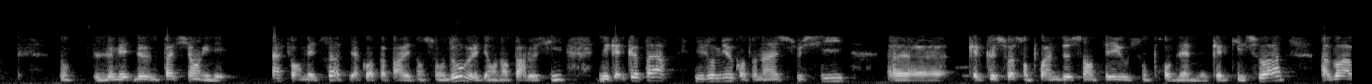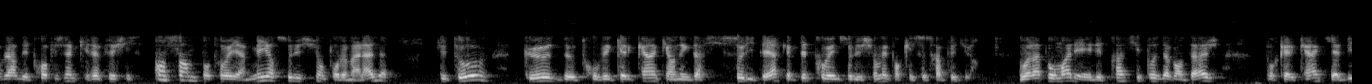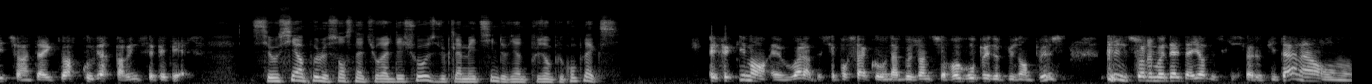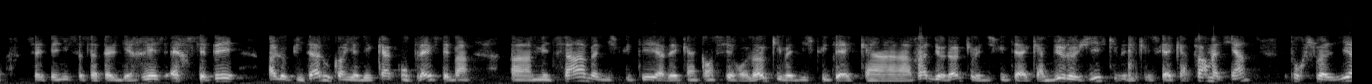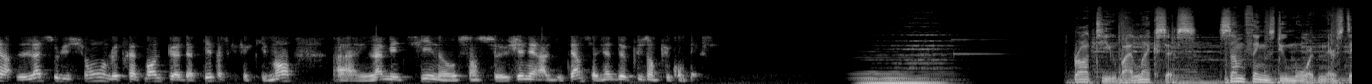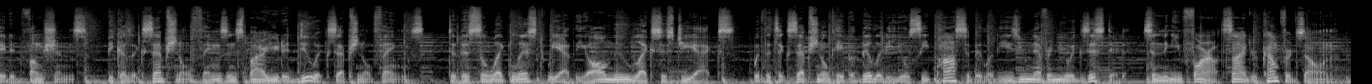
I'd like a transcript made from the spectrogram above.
Donc le, le patient, il est informé de ça, c'est-à-dire qu'on va pas parler dans son dos, on en parle aussi, mais quelque part, il vaut mieux quand on a un souci euh, quel que soit son problème de santé ou son problème quel qu'il soit, avoir, des professionnels qui réfléchissent ensemble pour trouver la meilleure solution pour le malade, plutôt que de trouver quelqu'un qui est en exercice solitaire, qui a peut-être trouvé une solution, mais pour qui ce sera plus dur. Voilà pour moi les principaux avantages pour quelqu'un qui habite sur un territoire couvert par une CPTS. C'est aussi un peu le sens naturel des choses, vu que la médecine devient de plus en plus complexe. Effectivement, et voilà, c'est pour ça qu'on a besoin de se regrouper de plus en plus, sur le modèle d'ailleurs de ce qui se fait à l'hôpital. Hein, on, ça s'appelle des RCP à l'hôpital, où quand il y a des cas complexes, eh ben, un médecin va discuter avec un cancérologue, qui va discuter avec un radiologue, qui va discuter avec un biologiste, qui va discuter avec un pharmacien, pour choisir la solution, le traitement le plus adapté, parce qu'effectivement, euh, la médecine au sens général du terme, ça devient de plus en plus complexe. Brought to you by Lexus. Some things do more than their stated functions, because exceptional things inspire you to do exceptional things. To this select list, we add the all new Lexus GX. With its exceptional capability, you'll see possibilities you never knew existed, sending you far outside your comfort zone.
